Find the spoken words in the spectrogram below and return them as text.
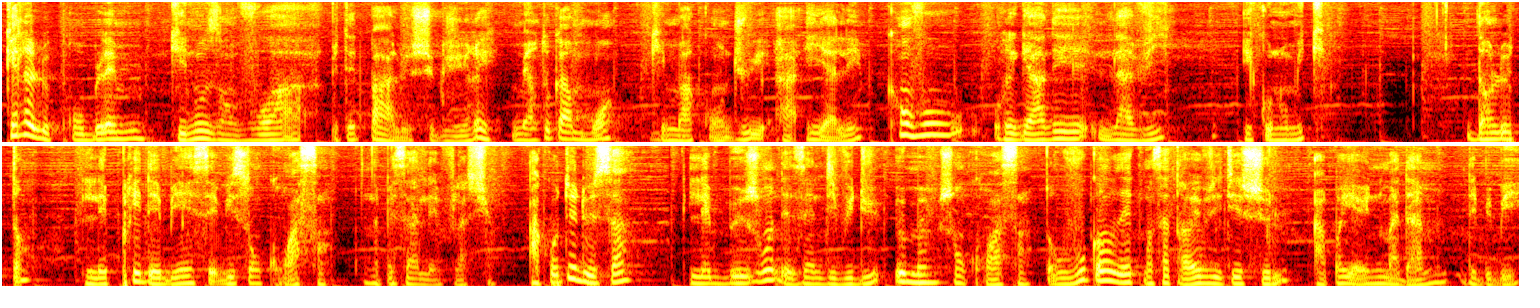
Quel est le problème qui nous envoie, peut-être pas à le suggérer, mais en tout cas moi, qui m'a conduit à y aller? Quand vous regardez la vie économique, dans le temps, les prix des biens et services sont croissants. On appelle ça l'inflation. À côté de ça, les besoins des individus eux-mêmes sont croissants. Donc vous, quand vous avez commencé à travailler, vous étiez seul. Après, il y a une madame, des bébés.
